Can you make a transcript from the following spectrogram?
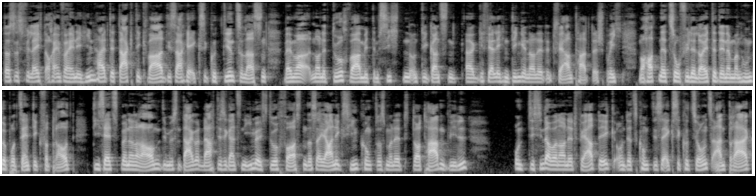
dass es vielleicht auch einfach eine Hinhaltetaktik war, die Sache exekutieren zu lassen, weil man noch nicht durch war mit dem Sichten und die ganzen äh, gefährlichen Dinge noch nicht entfernt hatte. Sprich, man hat nicht so viele Leute, denen man hundertprozentig vertraut. Die setzt man in einen Raum, die müssen Tag und Nacht diese ganzen E-Mails durchforsten, dass er ja nichts hinkommt, was man nicht dort haben will. Und die sind aber noch nicht fertig. Und jetzt kommt dieser Exekutionsantrag.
